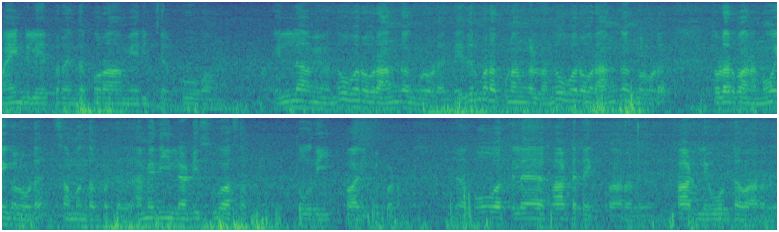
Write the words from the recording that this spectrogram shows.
மைண்டில் ஏற்படுற இந்த பொறாமை எரிச்சல் கோபம் எல்லாமே வந்து ஒவ்வொரு ஒரு அங்கங்களோட இந்த எதிர்மறை குணங்கள் வந்து ஒவ்வொரு ஒரு அங்கங்களோட தொடர்பான நோய்களோட சம்மந்தப்பட்டது அமைதி இல்லாட்டி சுவாச தொகுதி பாதிக்கப்படும். இந்த கோவத்தில் ஹார்ட் அட்டாக் வர்றது ஹார்ட்லேயே ஓட்ட வர்றது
